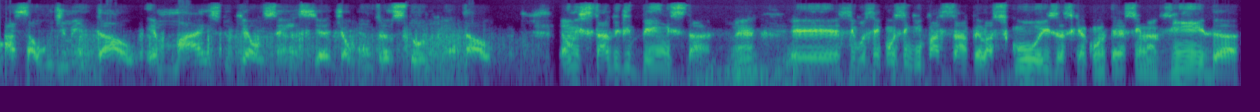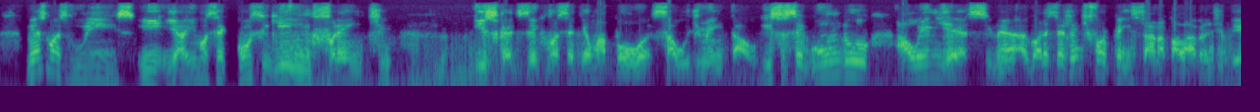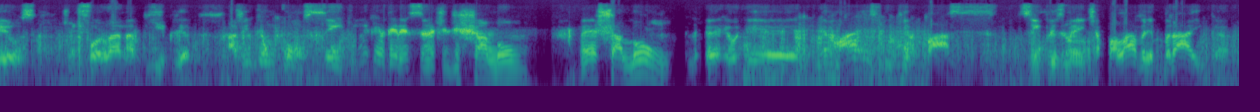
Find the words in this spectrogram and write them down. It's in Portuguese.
a saúde mental é mais do que a ausência de algum transtorno mental é um estado de bem-estar, né? É, se você conseguir passar pelas coisas que acontecem na vida, mesmo as ruins, e, e aí você conseguir ir em frente, isso quer dizer que você tem uma boa saúde mental. Isso segundo a OMS, né? Agora, se a gente for pensar na palavra de Deus, se a gente for lá na Bíblia, a gente tem um conceito muito interessante de shalom, né? Shalom é, é, é, mais do que paz, simplesmente. A palavra hebraica,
